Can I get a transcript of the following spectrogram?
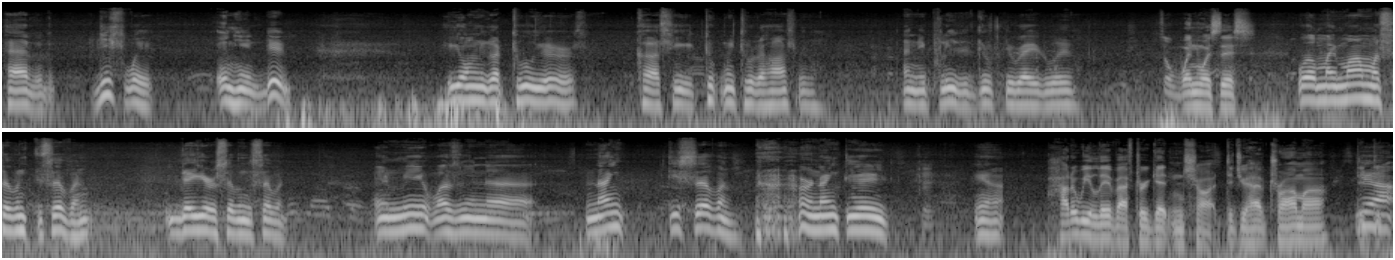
had it this way and he did. He only got two years because he took me to the hospital and he pleaded guilty right away. So when was this? Well, my mom was 77, the year 77, and me was in uh, 97 or 98. Okay. Yeah. How do we live after getting shot? Did you have trauma? Did yeah,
